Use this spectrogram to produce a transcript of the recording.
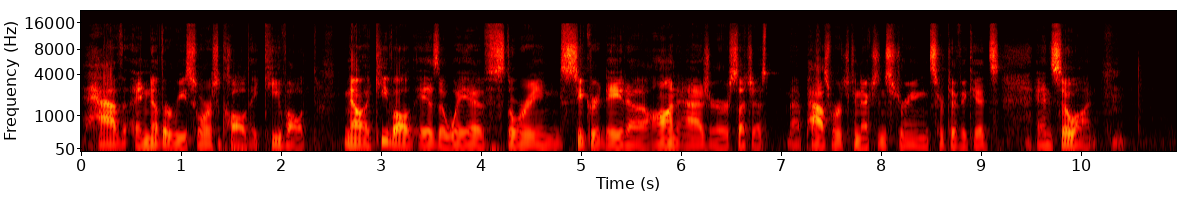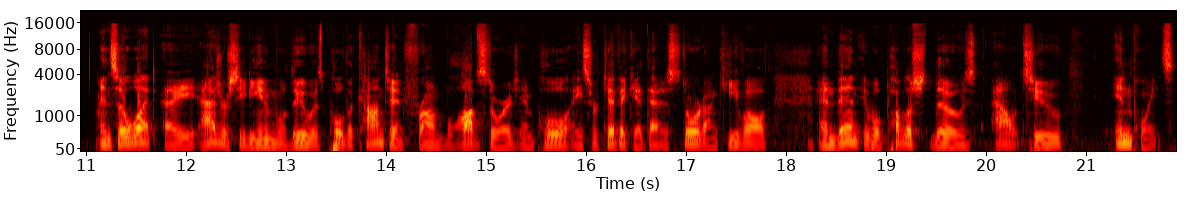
have another resource called a Key Vault. Now, a key vault is a way of storing secret data on Azure, such as uh, passwords, connection strings, certificates, and so on. And so what a Azure CDN will do is pull the content from blob storage and pull a certificate that is stored on Key Vault, and then it will publish those out to endpoints.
